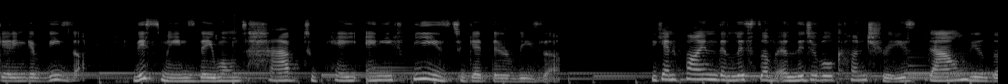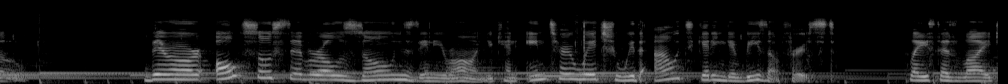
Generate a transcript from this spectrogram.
getting a visa. This means they won't have to pay any fees to get their visa. You can find the list of eligible countries down below. There are also several zones in Iran you can enter which without getting a visa first. Places like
